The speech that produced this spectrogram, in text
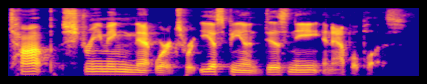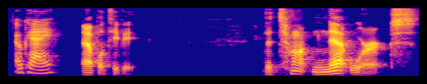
top streaming networks were ESPN, Disney, and Apple Plus. Okay. Apple TV. The top networks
